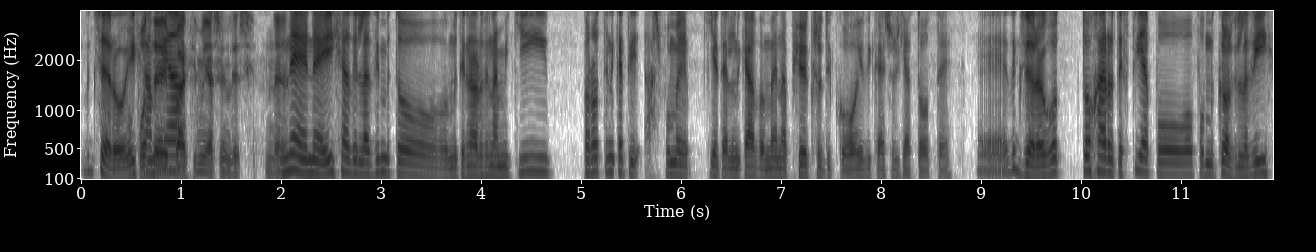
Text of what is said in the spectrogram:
Δεν ξέρω. είχα Οπότε μια... υπάρχει μια σύνδεση. Ναι. Ναι, ναι, είχα δηλαδή με, το, με την αεροδυναμική παρότι είναι κάτι, ας πούμε, και για τα ελληνικά δεδομένα πιο εξωτικό, ειδικά ίσως για τότε. Ε, δεν ξέρω, εγώ το είχα ερωτευτεί από, από μικρός. Δηλαδή,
